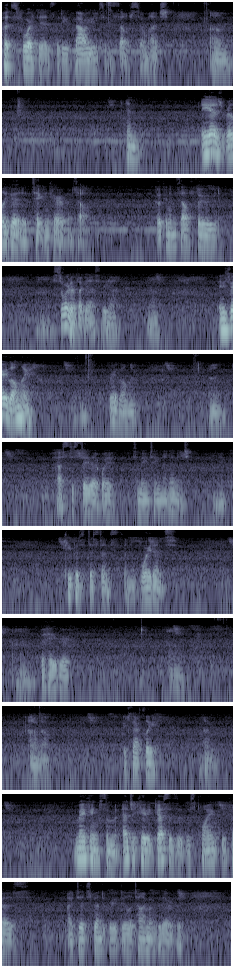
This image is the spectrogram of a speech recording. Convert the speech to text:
puts forth is that he values himself so much. Um, and he is really good at taking care of himself, cooking himself food, uh, sort of, I guess, yeah, yeah. And he's very lonely, very lonely, and has to stay that way to maintain that image. Keep his distance and avoidance uh, behavior. Um, I don't know exactly. I'm making some educated guesses at this point because I did spend a great deal of time over there, but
